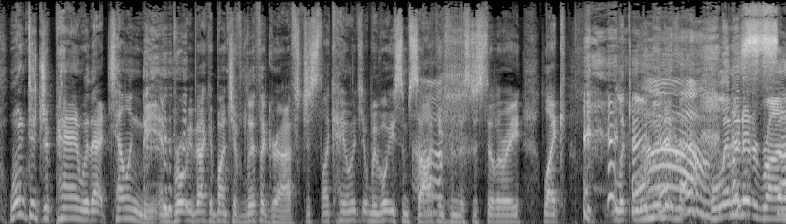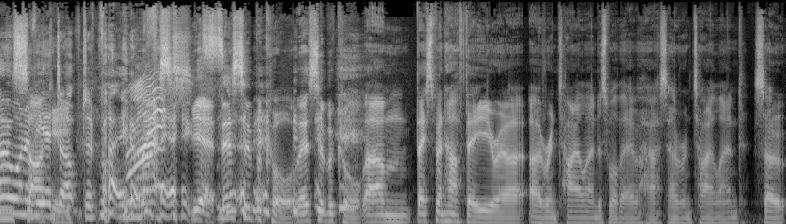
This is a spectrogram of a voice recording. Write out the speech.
went to Japan without telling me and brought me back a bunch of lithographs. Just like, hey, we bought you some sake from this distillery. Like, like limited, limited run so want to sake. be adopted by your Right. Yeah, they're super cool. They're super cool. Um, they spent half their year uh, over in Thailand as well. They have a house over in Thailand, so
